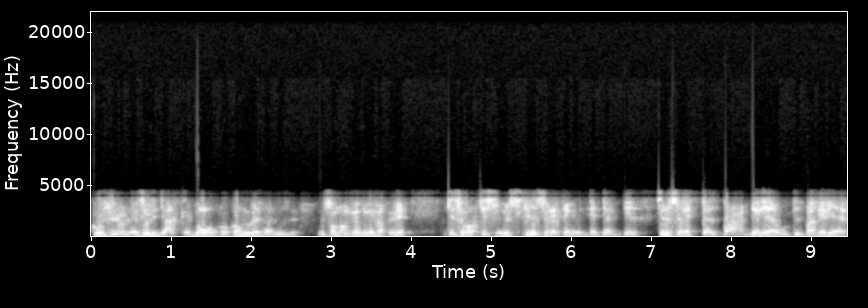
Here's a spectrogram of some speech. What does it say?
causures, les oligarques, dont, comme nous, les, nous, sommes en train de les appeler, qui, seront, qui, qui ne seraient qui ne seraient pas derrière ou ils pas derrière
